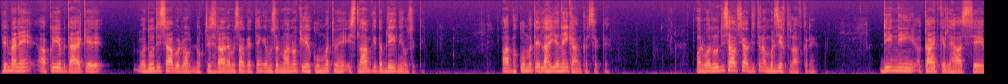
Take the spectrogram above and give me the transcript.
پھر میں نے آپ کو یہ بتایا کہ ودودی صاحب اور ڈاکٹر اسرار احمد صاحب کہتے ہیں کہ مسلمانوں کی حکومت میں اسلام کی تبلیغ نہیں ہو سکتی۔ آپ حکومت الہیہ نہیں کام کر سکتے۔ اور مودودی صاحب سے آپ جتنا مرضی اختلاف کریں۔ دینی عقائد کے لحاظ سے،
